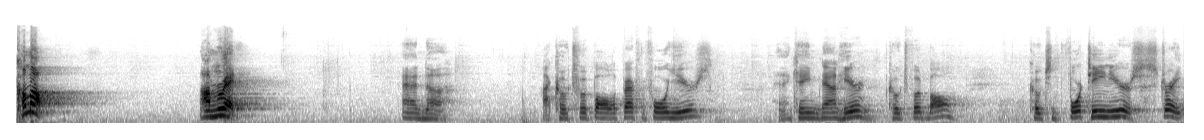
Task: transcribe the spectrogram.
Come on. I'm ready. And uh, I coached football up there for four years. And I came down here and coached football, coaching 14 years straight,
